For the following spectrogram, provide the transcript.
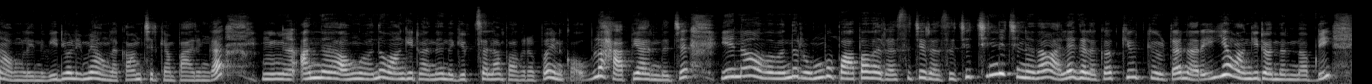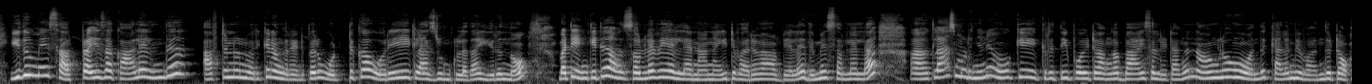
நான் அவங்கள இந்த வீடியோலையுமே அவங்கள காமிச்சிருக்கேன் பாருங்கள் அந்த அவங்க வந்து வாங்கிட்டு வந்து இந்த கிஃப்ட்ஸ் எல்லாம் பார்க்குறப்போ எனக்கு அவ்வளோ ஹாப்பியாக இருந்துச்சு. ஏன்னா அவள் வந்து ரொம்ப பாப்பாவை ரசித்து ரசித்து சின்ன சின்னதாக அழகழகாக க்யூட் க்யூட்டாக நிறைய வாங்கிட்டு வந்திருந்தா அப்படி. இதுவுமே சர்ப்ரைஸாக காலையிலேருந்து ஆஃப்டர்நூன் வரைக்கும் நாங்கள் ரெண்டு பேரும் ஒட்டுக்கா ஒரே கிளாஸ் ரூம்குள்ளே தான் இருந்தோம். பட் என்கிட்ட அவள் சொல்லவே இல்லை. நான் நைட்டு வருவேன் அப்படியெல்லாம் எதுவுமே சொல்லலை. கிளாஸ் முடிஞ்சோடனே ஓகே கிருத்தி போயிட்டு வாங்க பாய் சொல்லிட்டாங்க. நாங்களும் வந்து கிளம்பி வந்துட்டோம்.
